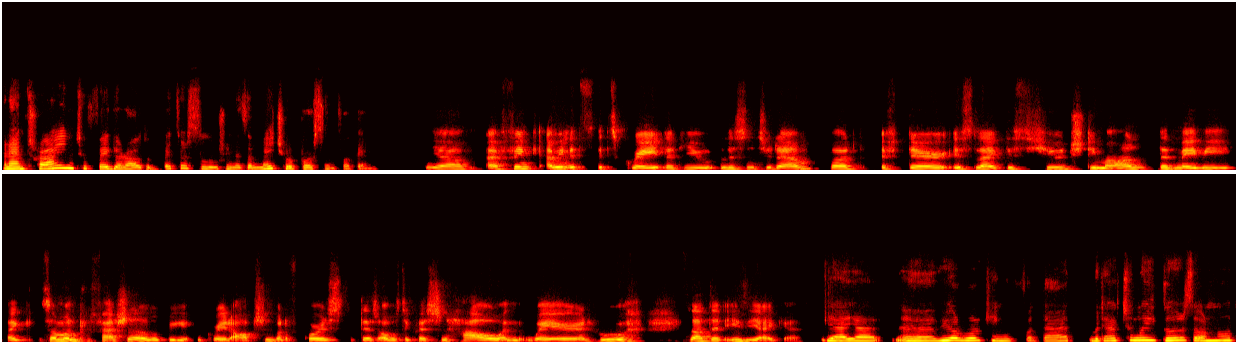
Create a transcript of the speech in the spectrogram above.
And I'm trying to figure out a better solution as a mature person for them. Yeah i think i mean it's it's great that you listen to them but if there is like this huge demand that maybe like someone professional would be a great option but of course there's always the question how and where and who. It's not that easy i guess yeah yeah. Uh, we are working for that but actually girls are not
